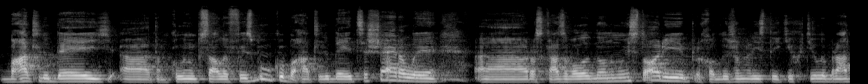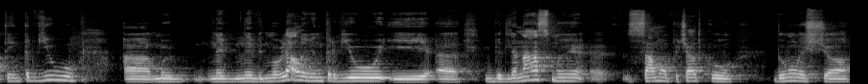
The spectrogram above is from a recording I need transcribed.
багато людей, е, там, коли ми писали в Фейсбуку, багато людей це шерили, е, розказували одному історії, приходили журналісти, які хотіли брати інтерв'ю. Е, ми не відмовляли в інтерв'ю, і е, якби для нас ми е, з самого початку думали, що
